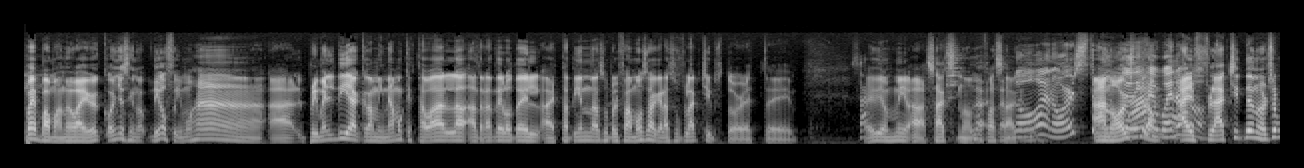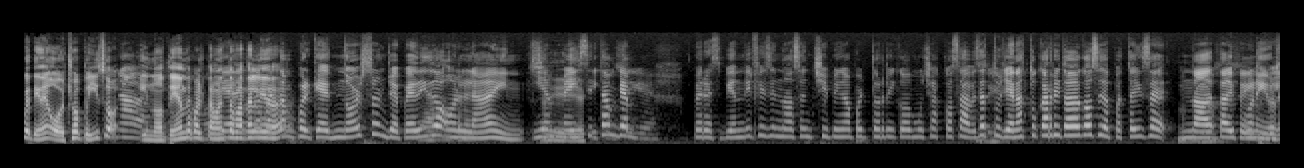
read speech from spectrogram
pues vamos a Nueva York, coño. Si no, digo, fuimos a, a- El primer día que caminamos, que estaba la- atrás del hotel, a esta tienda súper famosa, que era su flagship store. Este. Ay, Dios mío. Ah, Saks, no, no La- fue a Saks. No, a Nordstrom. a Nordstrom. dije, bueno, al flagship de Nordstrom que tiene ocho pisos Nada. y no tienen departamento de tienen maternidad. Porque Nordstrom yo he pedido online. Y en Sí, Macy's también. Pero es bien difícil, no hacen shipping a Puerto Rico muchas cosas. A veces tú llenas tu carrito de cosas y después te dice, nada está disponible.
